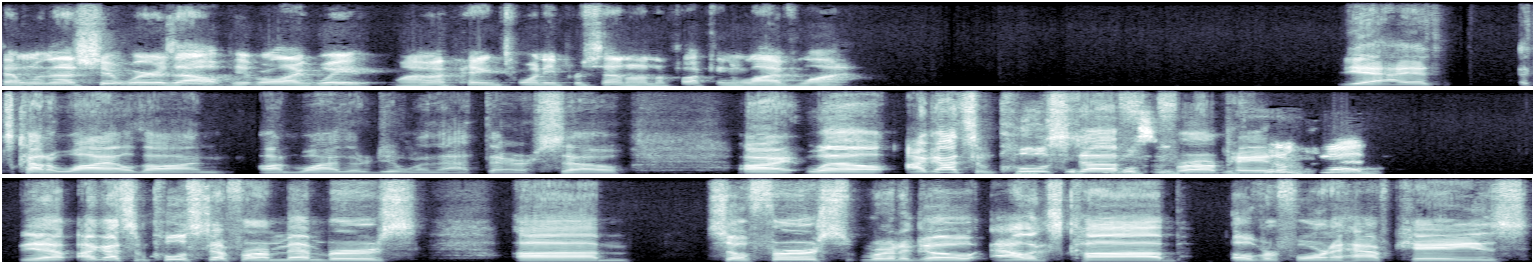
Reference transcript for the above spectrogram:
Then when that shit wears out, people are like, "Wait, why am I paying twenty percent on a fucking live line?" yeah, it's it's kind of wild on on why they're doing that there. So, all right, well, I got some cool stuff for our paying. Yep, I got some cool stuff for our members. Um, so first, we're gonna go Alex Cobb over four and a half Ks.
